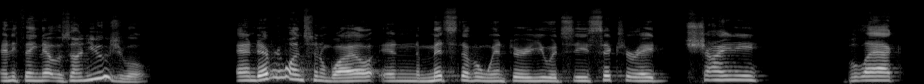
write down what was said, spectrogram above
anything that was unusual. And every once in a while, in the midst of a winter, you would see six or eight shiny black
